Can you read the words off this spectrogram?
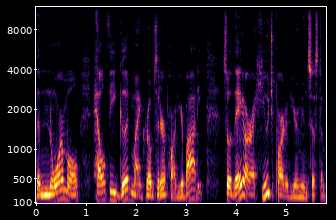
the normal, healthy, good microbes that are a part of your body. So they are a huge part of your immune system,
